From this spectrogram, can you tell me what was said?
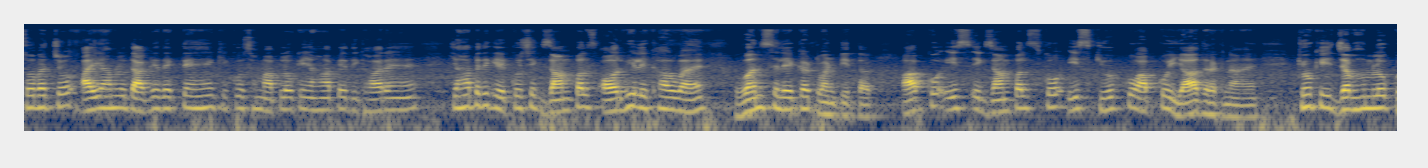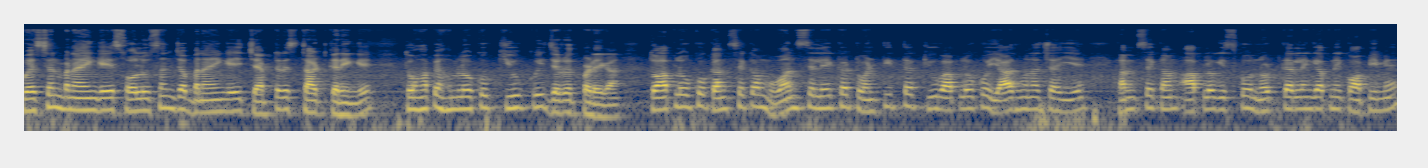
so बच्चों, आइए हम लोग आगे देखते हैं कि कुछ हम आप लोग के यहाँ पे दिखा रहे हैं। यहाँ पे देखिए, कुछ एग्जाम्पल्स और भी लिखा हुआ है वन से लेकर ट्वेंटी तक। आपको इस एग्जाम्पल्स को, इस क्यूब को आपको याद रखना है। क्योंकि जब हम लोग क्वेश्चन बनाएँगे सॉल्यूशन जब बनाएँगे चैप्टर स्टार्ट करेंगे तो वहाँ पे हम लोग को क्यूब की ज़रूरत पड़ेगा। तो आप लोगों को कम से कम वन से लेकर ट्वेंटी तक क्यूब आप लोगों को याद होना चाहिए। कम से कम आप लोग इसको नोट कर लेंगे अपने कॉपी में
